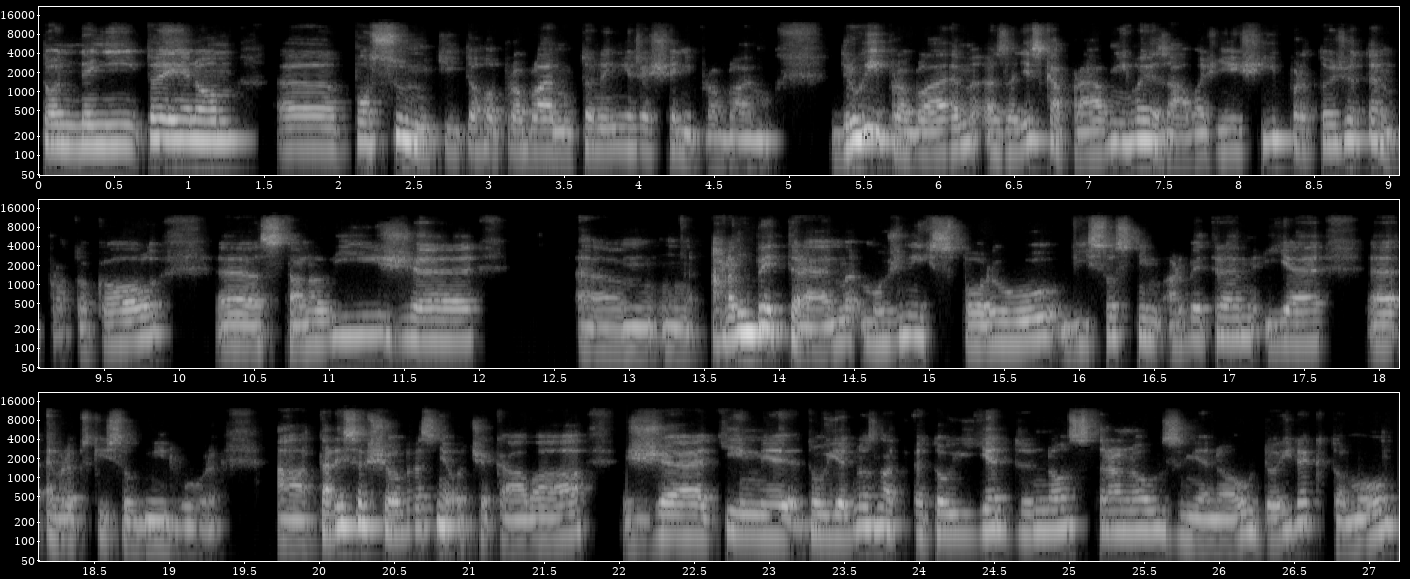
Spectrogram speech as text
to není, to je jenom eh, posunutí toho problému, to není řešení problému. Druhý problém z hlediska právního je závažnější, protože ten protokol stanoví, že um, arbitrem možných sporů, výsostným arbitrem je uh, Evropský soudní dvůr. A tady se všeobecně očekává, že tím tou, jednozna, tou jednostranou změnou dojde k tomu,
